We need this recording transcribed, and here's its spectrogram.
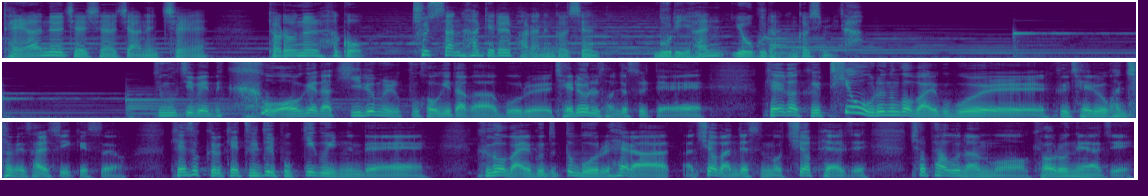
대안을 제시하지 않은 채 결혼을 하고 출산하기를 바라는 것은 무리한 요구라는 것입니다. 중국집에 있는 큰 웍에다 기름을 넣고 거기다가 뭐를 재료를 던졌을 때 걔가 그 튀어 오르는 거 말고 뭘 그 재료 관점에서 할 수 있겠어요. 계속 그렇게 들들 볶이고 있는데 그거 말고도 또 뭐를 해라. 아, 취업 안 됐으면 뭐 취업해야지. 취업하고 나면 뭐 결혼해야지.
